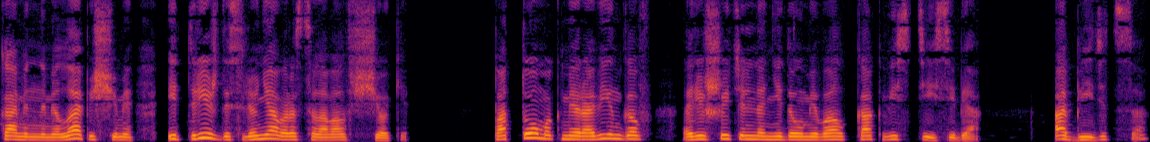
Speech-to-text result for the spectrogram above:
каменными лапищами и трижды слюняво расцеловал в щеки. Потомок мировингов решительно недоумевал, как вести себя. Обидеться,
